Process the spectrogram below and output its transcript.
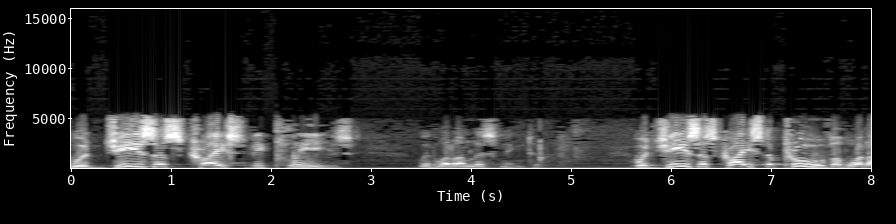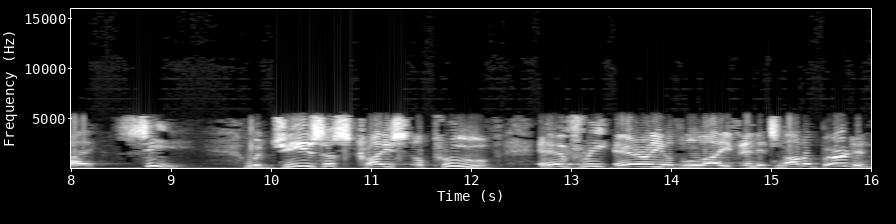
Would Jesus Christ be pleased with what I'm listening to? Would Jesus Christ approve of what I see? Would Jesus Christ approve every area of life? And it's not a burden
